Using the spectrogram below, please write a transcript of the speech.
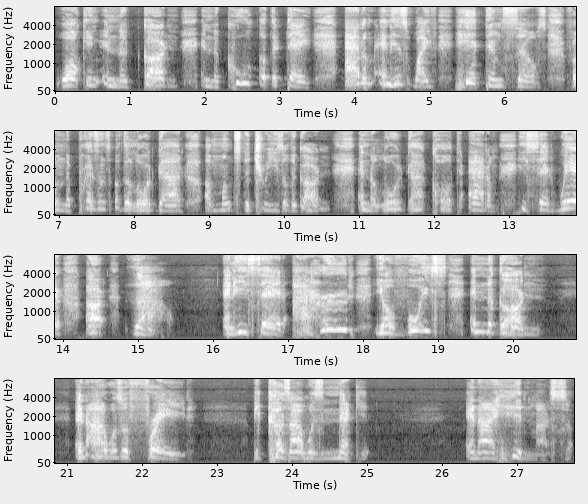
walking in the garden in the cool of the day, Adam and his wife hid themselves from the presence of the Lord God amongst the trees of the garden. And the Lord God called to Adam. He said, Where art thou? And he said, I heard your voice in the garden, and I was afraid because I was naked, and I hid myself.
